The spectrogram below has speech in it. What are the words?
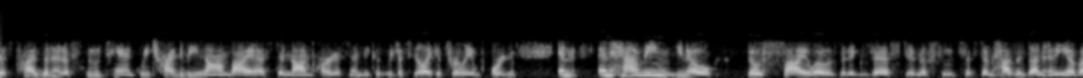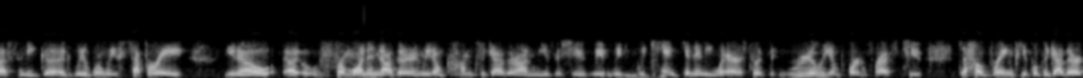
as president of Food Tank, we try to be non-biased and nonpartisan because we just feel like it's really important. And and having, you know, those silos that exist in the food system hasn't done any of us any good. We, when we separate you know, uh, from one another and we don't come together on these issues, we, we, we can't get anywhere. So it's really important for us to, to help bring people together,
